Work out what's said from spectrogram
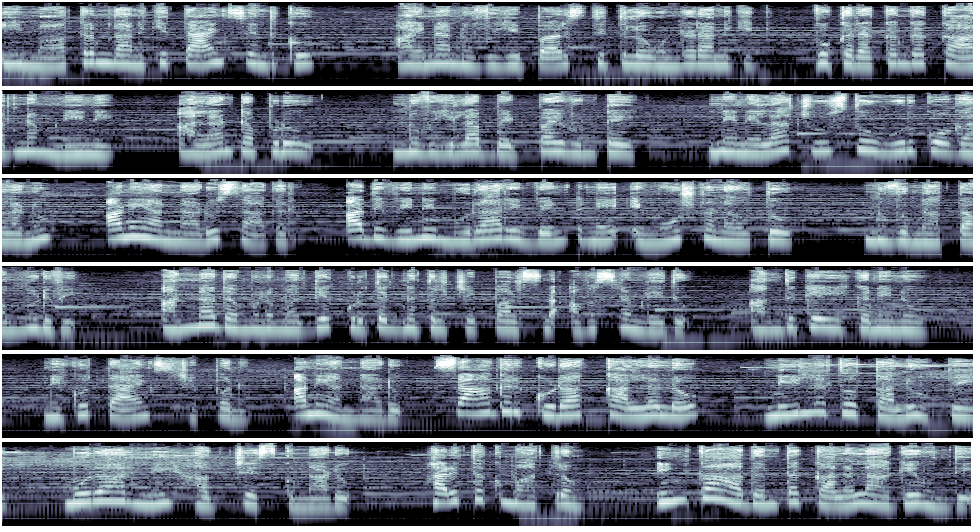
ఈ మాత్రం దానికి థ్యాంక్స్ ఎందుకు? అయినా నువ్వు ఈ పరిస్థితిలో ఉండడానికి ఒక రకంగా కారణం నేనే. అలాంటప్పుడు నువ్వు ఇలా బెడ్పై ఉంటే నేనెలా చూస్తూ ఊరుకోగలను? అని అన్నాడు సాగర్. అది విని మురారి వెంటనే ఎమోషనల్ అవుతూ నువ్వు నా తమ్ముడివి. అన్నదమ్ముల మధ్య కృతజ్ఞతలు చెప్పాల్సిన అవసరం లేదు. అందుకే ఇక నేను నీకు థ్యాంక్స్ చెప్పను అని అన్నాడు. సాగర్ కూడా కళ్ళలో నీళ్ళతో తలూపి మురారిని హగ్ చేసుకున్నాడు. హరితకు మాత్రం ఇంకా అదంతా కలలాగే ఉంది.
